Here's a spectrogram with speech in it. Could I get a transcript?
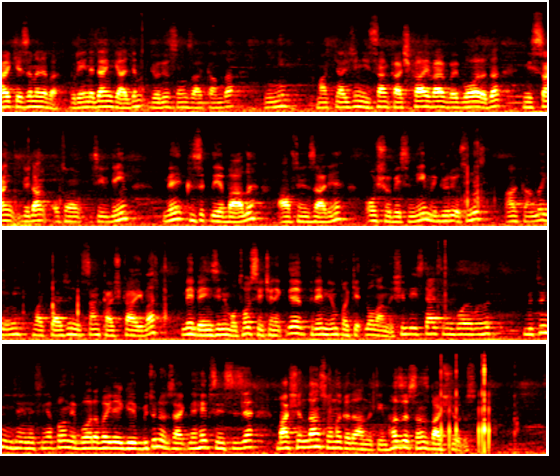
Herkese merhaba. Buraya neden geldim? Görüyorsunuz arkamda yeni makyajcı Nisan Kaşkay var ve bu arada Nisan Gülen Otomotiv'deyim ve Kızıklı'ya bağlı Altunizade'nin o şubesindeyim ve görüyorsunuz arkamda yeni makyajcı Nissan Kaşkay var ve benzinli motor seçenekli premium paketli olanlar. Şimdi isterseniz bu arabanın bütün incelemesini yapalım ve bu arabayla ilgili bütün özellikleri hepsini size başından sonuna kadar anlatayım. Hazırsanız başlıyoruz.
